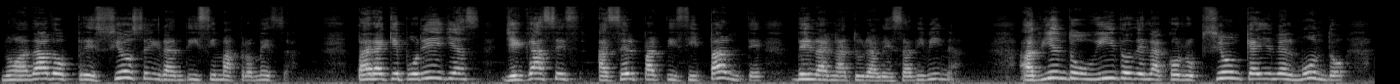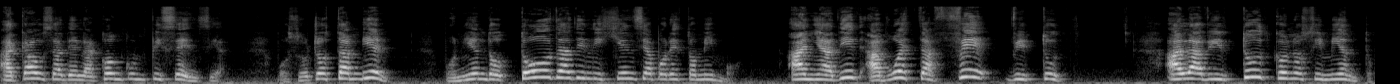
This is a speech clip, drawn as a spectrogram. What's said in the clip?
nos ha dado preciosas y grandísimas promesas, para que por ellas llegases a ser participante de la naturaleza divina, habiendo huido de la corrupción que hay en el mundo a causa de la concupiscencia. Vosotros también, poniendo toda diligencia por esto mismo. Añadid a vuestra fe virtud, a la virtud conocimiento,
